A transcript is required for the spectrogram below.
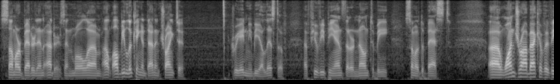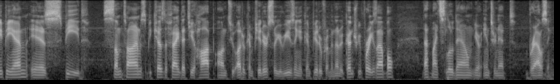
Some are better than others and we'll um, I'll, I'll be looking at that and trying to create maybe a list of a few VPNs that are known to be some of the best uh, one drawback of a VPN is speed. sometimes because the fact that you hop onto other computers, so you're using a computer from another country, for example, that might slow down your internet browsing.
